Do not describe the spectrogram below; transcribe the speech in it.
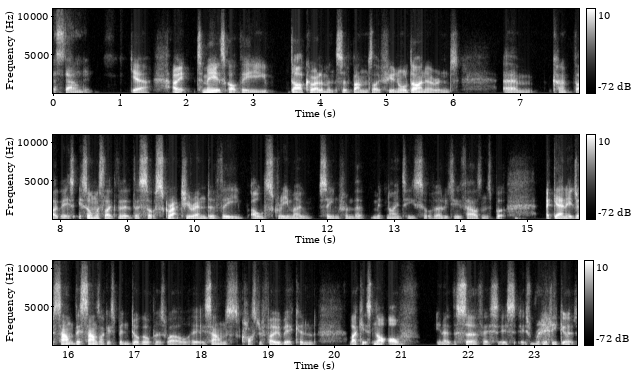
astounding. Yeah, I mean, to me, it's got the darker elements of bands like Funeral Diner and um, kind of like it's, it's almost like the the sort of scratchier end of the old screamo scene from the mid 90s sort of early 2000s but again it just sound this sounds like it's been dug up as well. It sounds claustrophobic and like it's not of you know the surface. It's it's really good.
